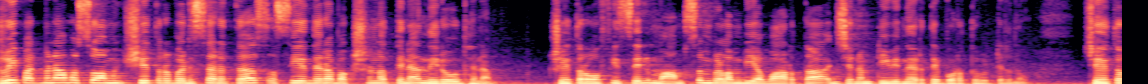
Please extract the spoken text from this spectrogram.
ശ്രീ പത്മനാഭസ്വാമി ക്ഷേത്ര പരിസരത്ത് സസ്യേതര ഭക്ഷണത്തിന് നിരോധനം. ക്ഷേത്ര ഓഫീസിൽ മാംസം വിളമ്പിയ വാർത്ത ജനം ടി വി നേരത്തെ പുറത്തുവിട്ടിരുന്നു. ക്ഷേത്ര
